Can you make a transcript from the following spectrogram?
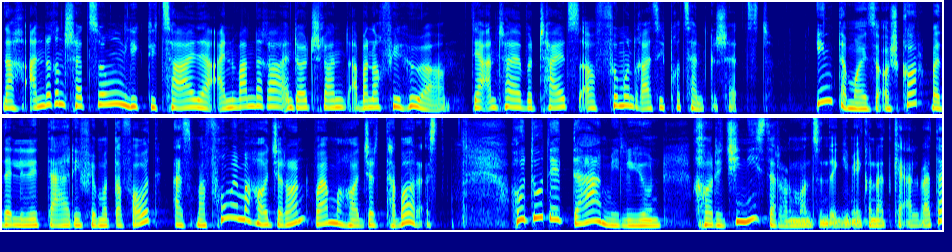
Nach anderen Schätzungen liegt die Zahl der Einwanderer in Deutschland aber noch viel höher. Der Anteil wird teils auf 35 Prozent geschätzt. این تمایز آشکار به دلیل تعریف متفاوت از مفهوم مهاجران و مهاجر تبار است. حدود ده میلیون خارجی نیز در آلمان زندگی می کند که البته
